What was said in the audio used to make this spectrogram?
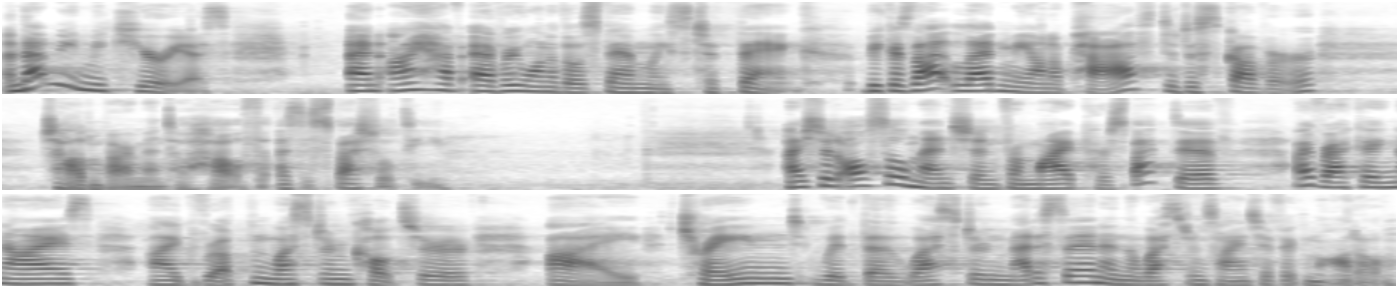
And that made me curious. And I have every one of those families to thank because that led me on a path to discover child environmental health as a specialty. I should also mention, from my perspective, I recognize I grew up in Western culture. I trained with the Western medicine and the Western scientific model.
